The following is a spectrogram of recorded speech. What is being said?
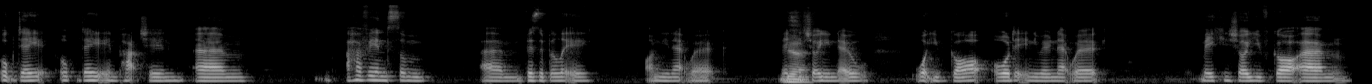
update, updating, patching, um, having some um, visibility on your network, making Yeah. sure you know what you've got, auditing your own network, making sure you've got um,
